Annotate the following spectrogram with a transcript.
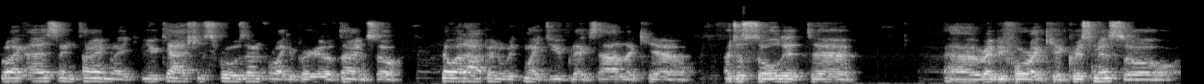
But like at the same time, like your cash is frozen for like a period of time. So that what happened with my duplex. I like uh, I just sold it uh, uh, right before like Christmas. So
